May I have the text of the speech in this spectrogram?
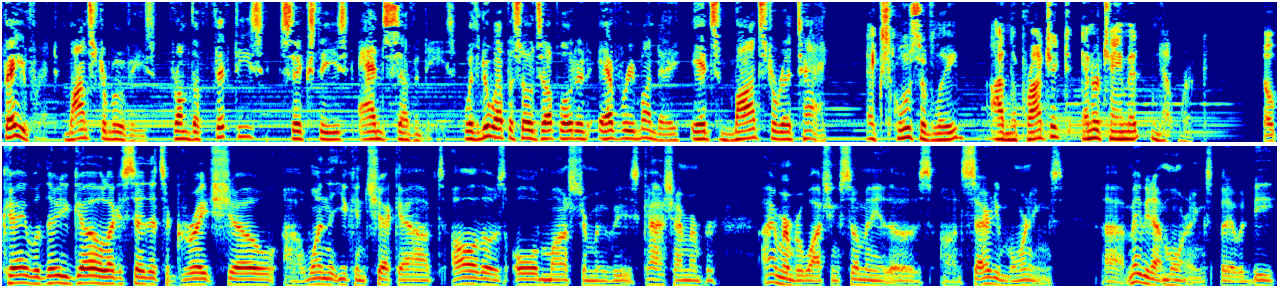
favorite monster movies from the 50s, 60s, and 70s. With new episodes uploaded every Monday, it's Monster Attack. Exclusively on the Project Entertainment Network. Okay, well, there you go. Like I said, that's a great show. Uh, one that you can check out. All those old monster movies. Gosh, I remember, I remember watching so many of those on Saturday mornings. Uh, maybe not mornings, but it would be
